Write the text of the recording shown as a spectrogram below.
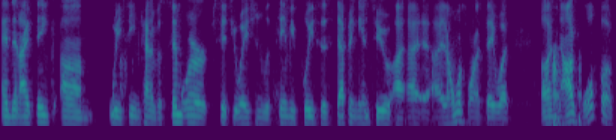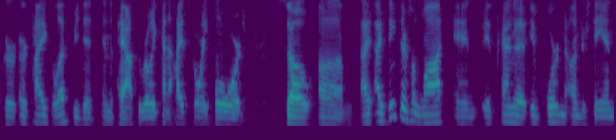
And then I think um, we've seen kind of a similar situation with Sammy Puisis stepping into, I, I, I'd almost want to say what uh, Naj Woolfolk or, or Kiah Gillespie did in the past, a really kind of high scoring forward. So um, I, I, think there's a lot, and it's kind of important to understand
